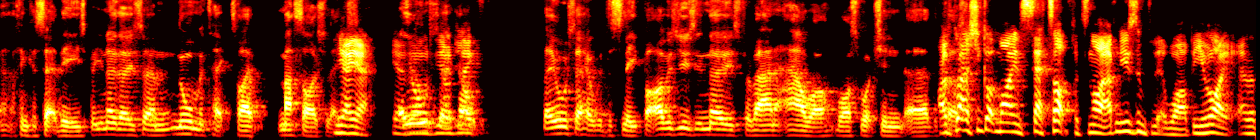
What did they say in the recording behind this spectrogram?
I think, a set of these, but you know those um, Normatec type massage legs. Yeah, yeah, yeah. The old, the old leg, they also help with the sleep, but I was using those for about an hour whilst watching. Uh, I've got, actually got mine set up for tonight. I haven't used them for a little while, but you're right. Uh,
